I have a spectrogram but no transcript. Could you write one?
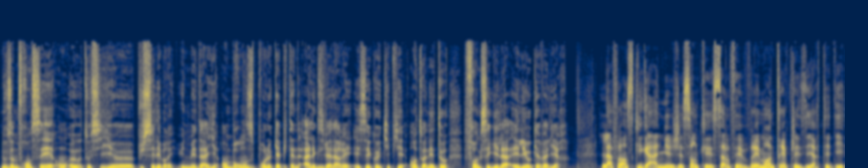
Nos hommes français ont eux aussi euh, pu célébrer une médaille en bronze pour le capitaine Alex Vialaré et ses coéquipiers Antoine Eto, Franck Seguela et Léo Cavalière. La France qui gagne, je sens que ça vous fait vraiment très plaisir, Teddy.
